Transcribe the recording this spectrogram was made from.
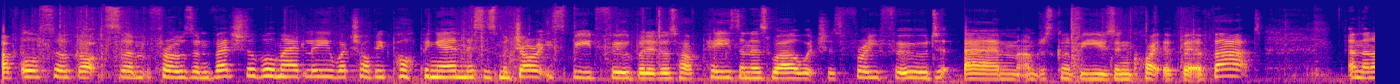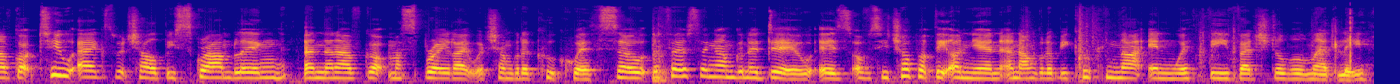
I've also got some frozen vegetable medley which I'll be popping in. This is majority speed food but it does have peas in as well which is free food. Um, I'm just going to be using quite a bit of that. And then I've got two eggs which I'll be scrambling and then I've got my spray light which I'm going to cook with. So the first thing I'm going to do is obviously chop up the onion and I'm going to be cooking that in with the vegetable medley.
